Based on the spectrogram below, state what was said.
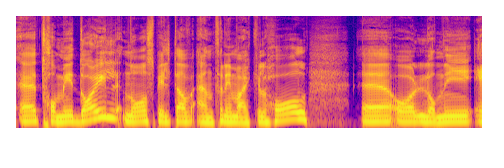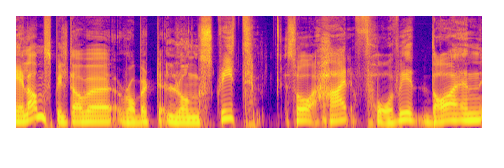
Eh, Tommy Doyle, nå spilt av Anthony Michael Hall, og Lonnie Elam, spilt av Robert Longstreet. Så her får vi da en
